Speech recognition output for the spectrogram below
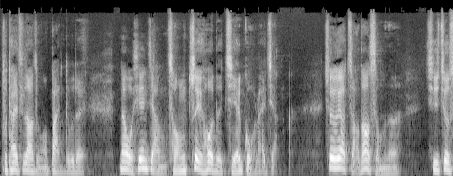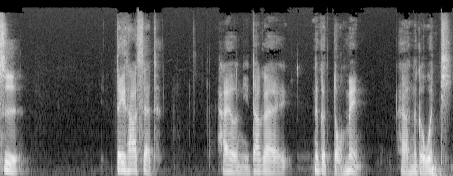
不太知道怎么办，对不对？那我先讲从最后的结果来讲，最后要找到什么呢？其实就是 data set。还有你大概那个 domain，还有那个问题，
